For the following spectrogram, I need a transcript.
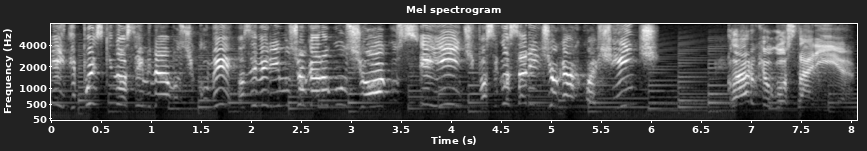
E depois que nós terminarmos de comer, nós deveríamos jogar alguns jogos. Ei, Indy, você gostaria de jogar com a gente? Claro que eu gostaria.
